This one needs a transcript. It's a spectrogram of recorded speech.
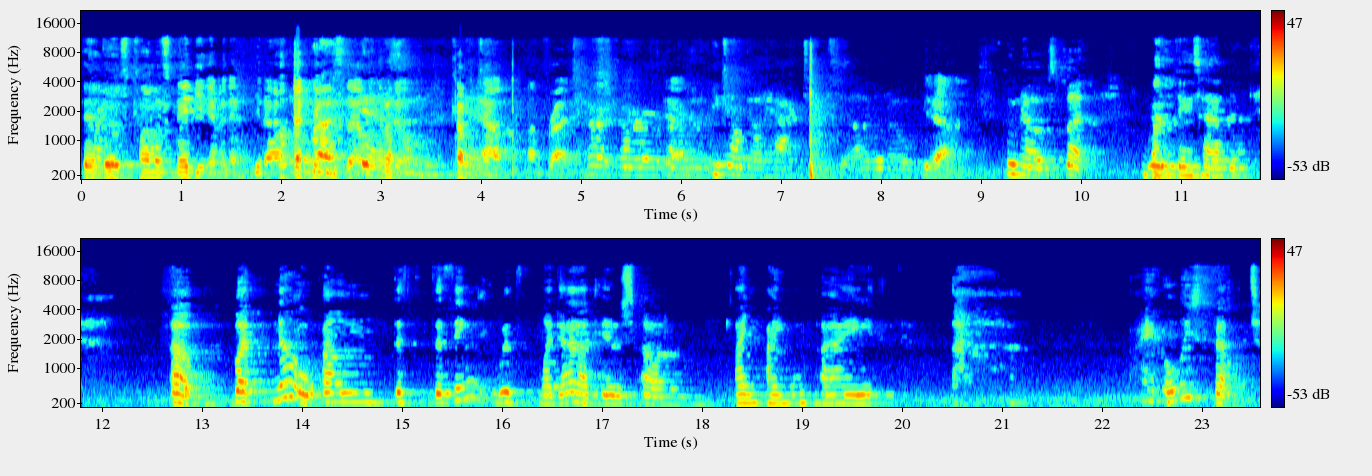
Th- those comments may be imminent, you know. Right. So Yeah. coming out on Friday. our, our, Yeah. our email got hacked. And, uh, I don't know. Yeah. Who knows? But weird things happen. Um, but no, um, the the thing with my dad is um, I I I I always felt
